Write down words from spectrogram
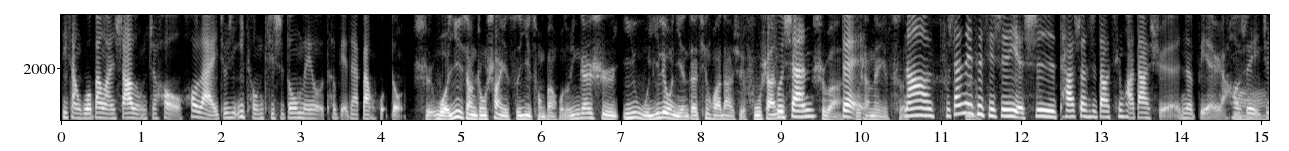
理想国办完沙龙之后，后来就是一从其实都没有特别在办活动。是我印象中上一次一从办活动，应该是一五一六年在清华大学福山，福山是吧？对，福山那一次。那福山那次其实也是他算是到清华大学那边，然后所以就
